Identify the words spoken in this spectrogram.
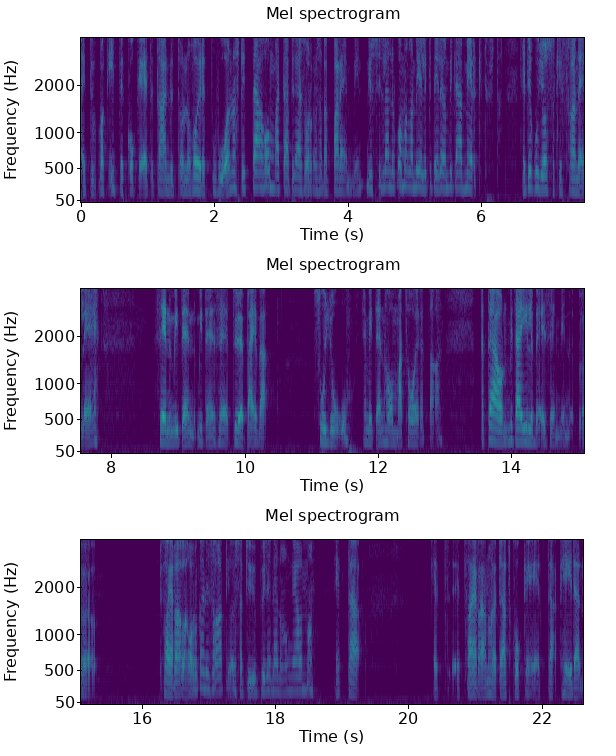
että vaikka itse kokee, että tämä nyt on hoidettu huonosti tämä homma, tämä pitäisi organisoida paremmin, niin jos sillä niin omalla mielipiteellä ole mitään merkitystä. Että joku jossakin sanelee sen, miten, miten se työpäivä sujuu ja miten hommat hoidetaan. Ja tämä on mitä ilmeisemmin ö, sairaalaorganisaatioissa tyypillinen ongelma, että että, että sairaanhoitajat kokee, että heidän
